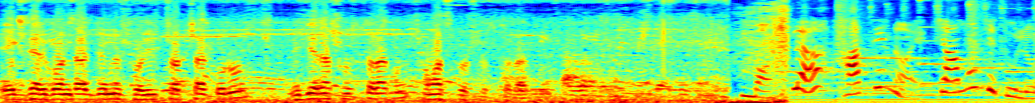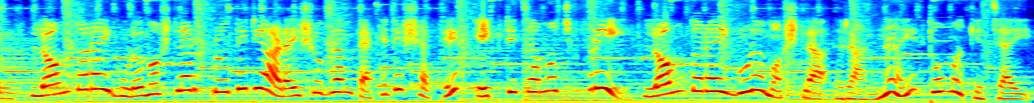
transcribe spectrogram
এক দেড় ঘণ্টার জন্য শরীর চর্চা করুন, নিজেরা সুস্থ রাখুন সমাজকে সুস্থ রাখুন। মশলা হাতে নয়, চামচে তুলুন। লংতরাই গুঁড়ো মশলার প্রতিটি আড়াইশো গ্রাম প্যাকেটের সাথে একটি চামচ ফ্রি লংতরাই গুঁড়ো মশলা। রান্নায় তোমাকে চাই।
